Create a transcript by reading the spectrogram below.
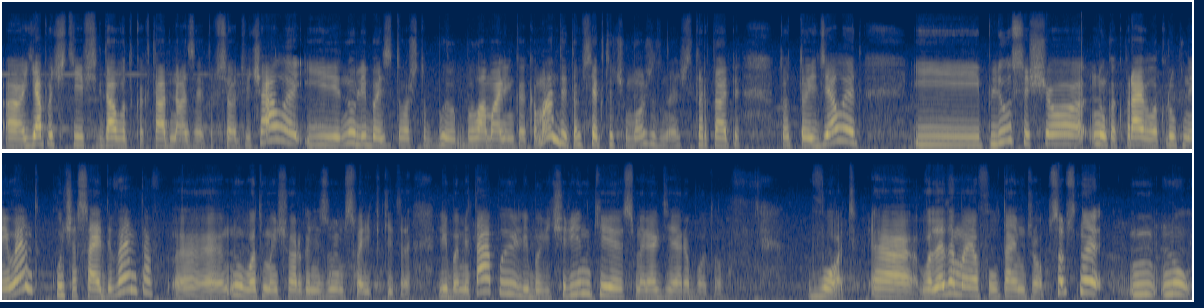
Э, я почти всегда вот как-то одна за это все отвечала. И, ну, либо из-за того, что был- была маленькая команда, и там все, кто что может, знаешь, в стартапе, тот то и делает. И плюс еще, ну, как правило, крупный ивент, куча сайд-ивентов. Э, ну, вот мы еще организуем свои какие-то либо метапы, либо вечеринки, смотря где я работала. Вот. Э, вот это моя full-time job. Собственно, ну,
